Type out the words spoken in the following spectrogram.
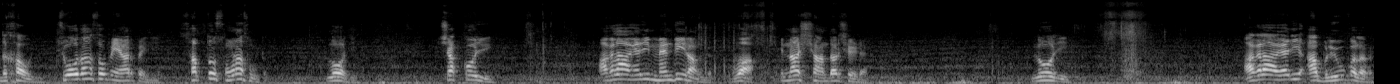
ਦਿਖਾਓ ਜੀ 1450 ਰੁਪਏ ਜੀ ਸਭ ਤੋਂ ਸੋਹਣਾ ਸੂਟ। ਲੋ ਜੀ। ਚੱਕੋ ਜੀ। ਅਗਲਾ ਆ ਗਿਆ ਜੀ ਮਹਿੰਦੀ ਰੰਗ। ਵਾਹ ਕਿੰਨਾ ਸ਼ਾਨਦਾਰ ਸ਼ੇਡ ਹੈ। ਲੋ ਜੀ। ਅਗਲਾ ਆ ਗਿਆ ਜੀ ਆ ਬਲੂ ਕਲਰ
